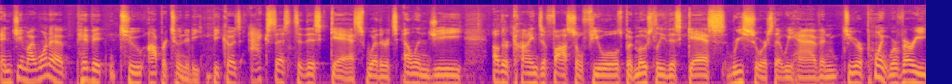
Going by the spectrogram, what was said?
And Jim, I want to pivot to opportunity because access to this gas, whether it's LNG, other kinds of fossil fuels, but mostly this gas resource that we have. And to your point, we're very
